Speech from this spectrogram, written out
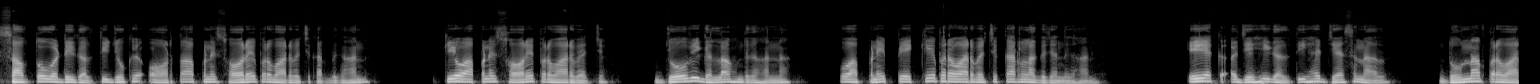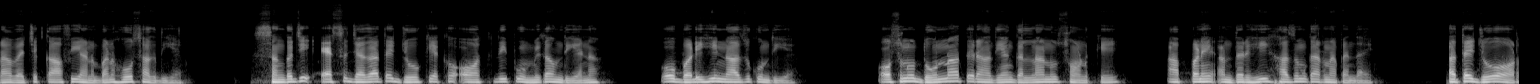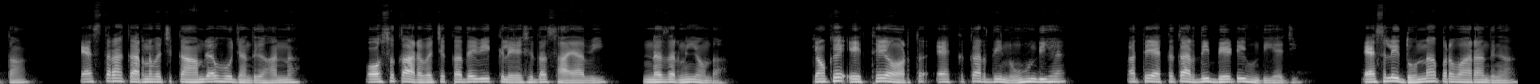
ਸਭ ਤੋਂ ਵੱਡੀ ਗਲਤੀ ਜੋ ਕਿ ਔਰਤਾਂ ਆਪਣੇ ਸਹੁਰੇ ਪਰਿਵਾਰ ਵਿੱਚ ਕਰਦੀਆਂ ਹਨ, ਕਿ ਉਹ ਆਪਣੇ ਸਹੁਰੇ ਪਰਿਵਾਰ ਵਿੱਚ ਜੋ ਵੀ ਗੱਲਾਂ ਹੁੰਦੀਆਂ ਹਨ, ਉਹ ਆਪਣੇ ਪੇਕੇ ਪਰਿਵਾਰ ਵਿੱਚ ਕਰਨ ਲੱਗ ਜਾਂਦੀਆਂ ਹਨ। ਇਹ ਇੱਕ ਅਜਿਹੀ ਗਲਤੀ ਹੈ ਜਿਸ ਨਾਲ ਦੋਨਾਂ ਪਰਿਵਾਰਾਂ ਵਿੱਚ ਕਾਫੀ ਅਣਬਣ ਹੋ ਸਕਦੀ ਹੈ। ਸੰਗਤ ਜੀ, ਇਸ ਜਗ੍ਹਾ ਤੇ ਜੋ ਕਿ ਇੱਕ ਔਰਤ ਦੀ ਭੂਮਿਕਾ ਹੁੰਦੀ ਹੈ ਨਾ, ਉਹ ਬੜੀ ਹੀ ਨਾਜ਼ੁਕ ਹੁੰਦੀ ਹੈ। ਉਸ ਨੂੰ ਦੋਨਾਂ ਧਿਰਾਂ ਦੀਆਂ ਗੱਲਾਂ ਨੂੰ ਸੁਣ ਕੇ ਆਪਣੇ ਅੰਦਰ ਹੀ ਹਜ਼ਮ ਕਰਨਾ ਪੈਂਦਾ ਹੈ। ਅਤੇ ਜੋ ਔਰਤਾਂ ਇਸ ਤਰ੍ਹਾਂ ਕਰਨ ਵਿੱਚ ਕਾਮਯਾਬ ਹੋ ਜਾਂਦੀਆਂ ਹਨ, ਉਸ ਘਰ ਵਿੱਚ ਕਦੇ ਵੀ ਕਲੇਸ਼ ਦਾ ਸਾਇਆ ਵੀ ਨਜ਼ਰ ਨਹੀਂ ਆਉਂਦਾ। ਕਿਉਂਕਿ ਇੱਥੇ ਔਰਤ ਇੱਕ ਘਰ ਦੀ ਨੂੰਹ ਹੁੰਦੀ ਹੈ ਅਤੇ ਇੱਕ ਘਰ ਦੀ ਬੇਟੀ ਹੁੰਦੀ ਹੈ ਜੀ। ਇਸ ਲਈ ਦੋਨਾਂ ਪਰਿਵਾਰਾਂ ਦੀਆਂ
